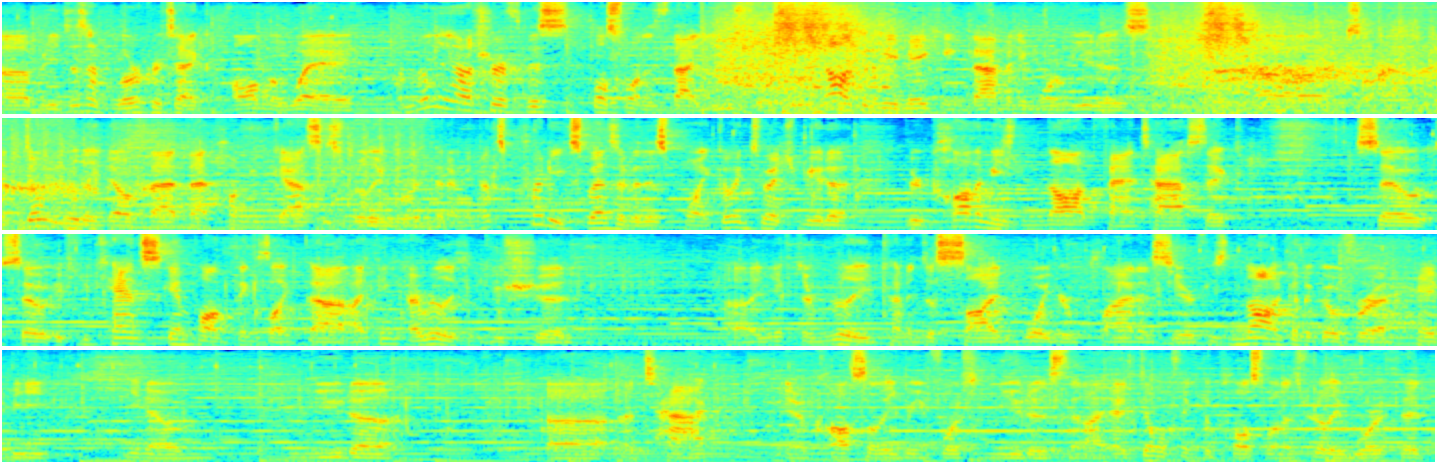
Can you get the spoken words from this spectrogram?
Uh, but he does have Lurker Tech on the way. I'm really not sure if this plus one is that useful. He's not going to be making that many more mutas. Uh, so I don't really know if that, that 100 gas is really worth it. I mean, that's pretty expensive at this point. Going to Edge Muta, your economy is not fantastic. So, so if you can skimp on things like that, I think I really think you should. Uh, you have to really kind of decide what your plan is here. If he's not going to go for a heavy, you know, muta uh, attack, you know, constantly reinforcing mutas, then I, I don't think the plus one is really worth it.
